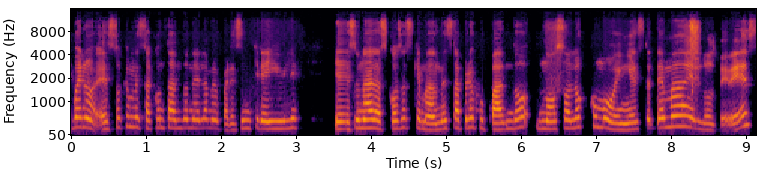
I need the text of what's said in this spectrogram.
Bueno, esto que me está contando Nela me parece increíble y es una de las cosas que más me está preocupando, no solo como en este tema de los bebés,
